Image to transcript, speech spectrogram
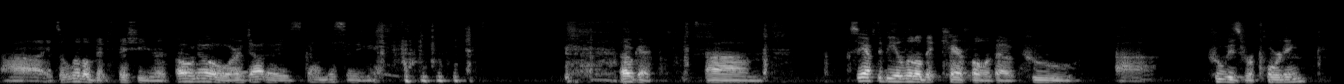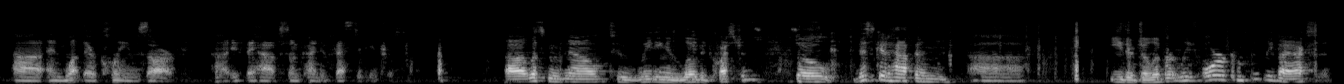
Uh, it's a little bit fishy that, oh no, our data has gone missing. okay. Um, so you have to be a little bit careful about who uh, who is reporting uh, and what their claims are uh, if they have some kind of vested interest. Uh, let's move now to leading and loaded questions. So this could happen uh, either deliberately or completely by accident.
